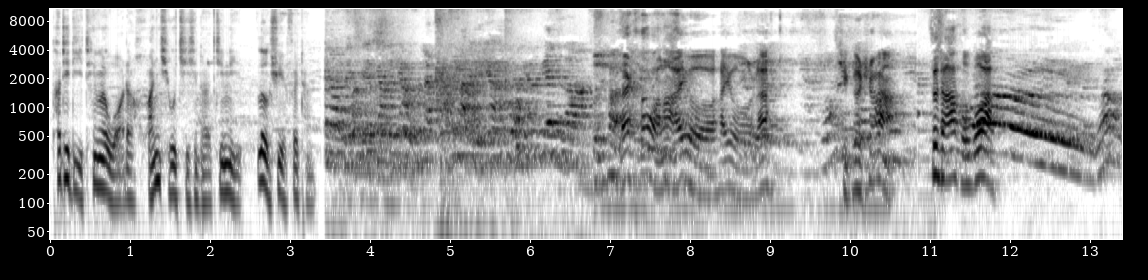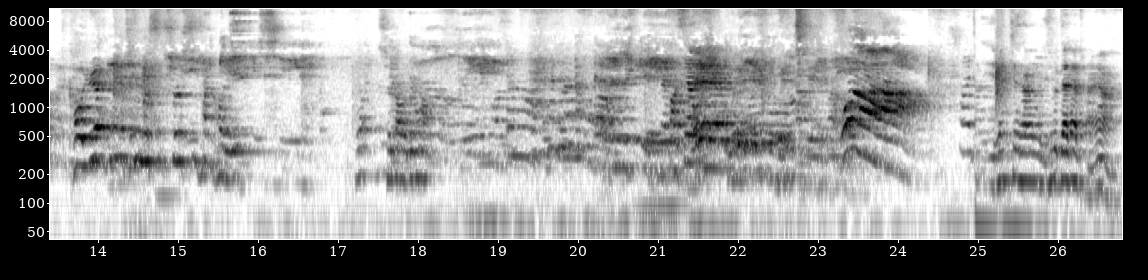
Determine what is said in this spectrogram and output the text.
他弟弟听了我的环球骑行的经历，热血沸腾。来哈瓦那还有还有来，请客吃饭，吃啥火锅啊？然后烤鱼，请你们吃四川烤鱼。吃到了吗？哇！以前经常，你是不是在带团呀？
